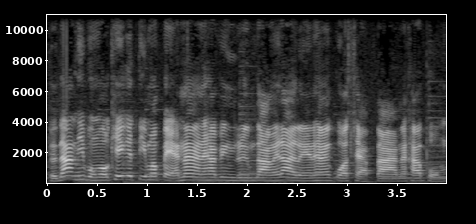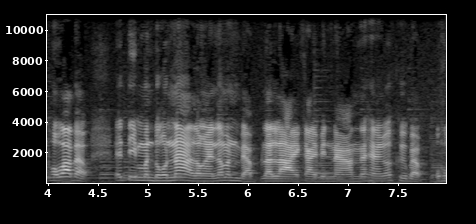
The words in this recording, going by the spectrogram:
แต่ด้านที่ผมเอาเค้กไอติมมาแปะหน้านะครับยังลืมตาไม่ได้เลยนะฮะกลัวแสบตานะครับผมเพราะว่าแบบไอติมมันโดนหน้าเราไงแล้วมันแบบละลายกลายเป็นน้ำนะฮะก็คือแบบโอ้โห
